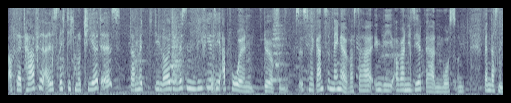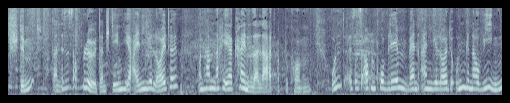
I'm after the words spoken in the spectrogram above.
auf der Tafel alles richtig notiert ist, damit die Leute wissen, wie viel sie abholen dürfen. Es ist eine ganze Menge, was da irgendwie organisiert werden muss. Und wenn das nicht stimmt, dann ist es auch blöd. Dann stehen hier einige Leute und haben nachher keinen Salat abbekommen. Und es ist auch ein Problem, wenn einige Leute ungenau wiegen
